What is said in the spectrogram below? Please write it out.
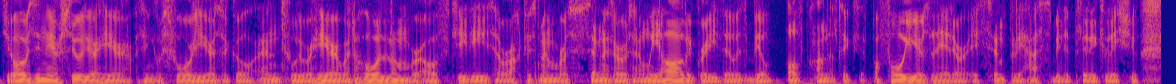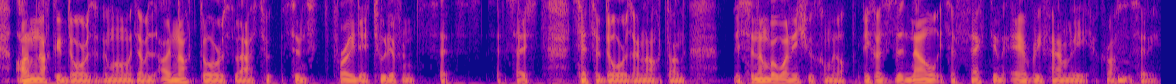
Joe, I was in your studio here, I think it was four years ago, and we were here with a whole number of TDs, Oireachtas members, senators, and we all agreed it was be above politics. But four years later, it simply has to be the political issue. I'm knocking doors at the moment. I was I knocked doors last two, since Friday, two different sets, sets, sets of doors I knocked on. It's the number one issue coming up because now it's affecting every family across the city.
